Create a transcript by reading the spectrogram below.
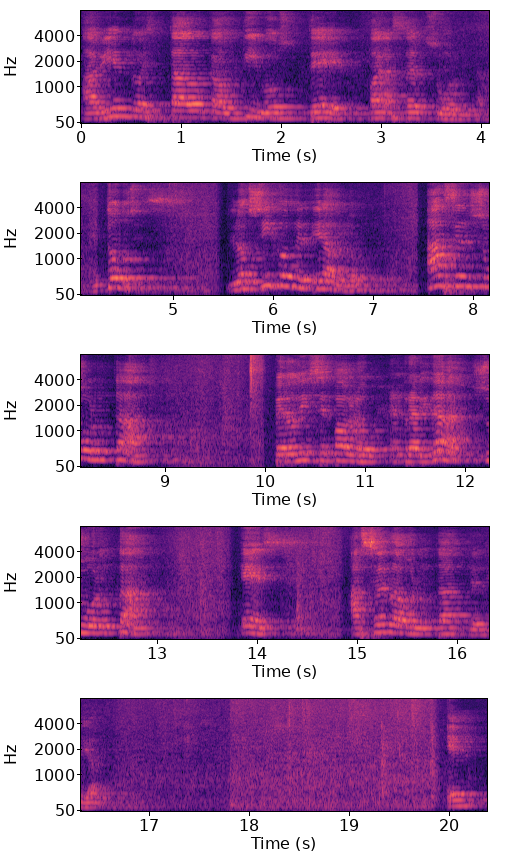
habiendo estado cautivos de él para hacer su voluntad. Entonces, los hijos del diablo hacen su voluntad, pero dice Pablo, en realidad su voluntad es hacer la voluntad del diablo. El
